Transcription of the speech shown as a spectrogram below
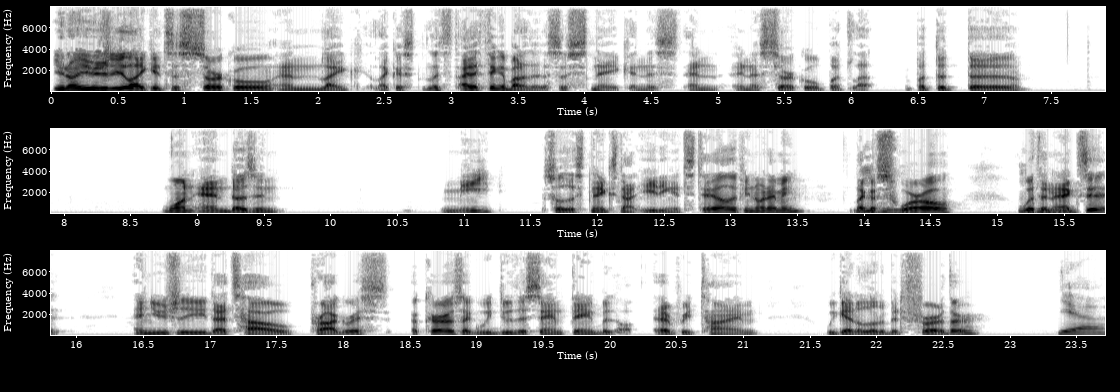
you know, usually like it's a circle and like like a let's I think about it as a snake and this and in a circle, but but the the one end doesn't meet, so the snake's not eating its tail. If you know what I mean, like mm-hmm. a swirl with mm-hmm. an exit and usually that's how progress occurs like we do the same thing but every time we get a little bit further yeah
